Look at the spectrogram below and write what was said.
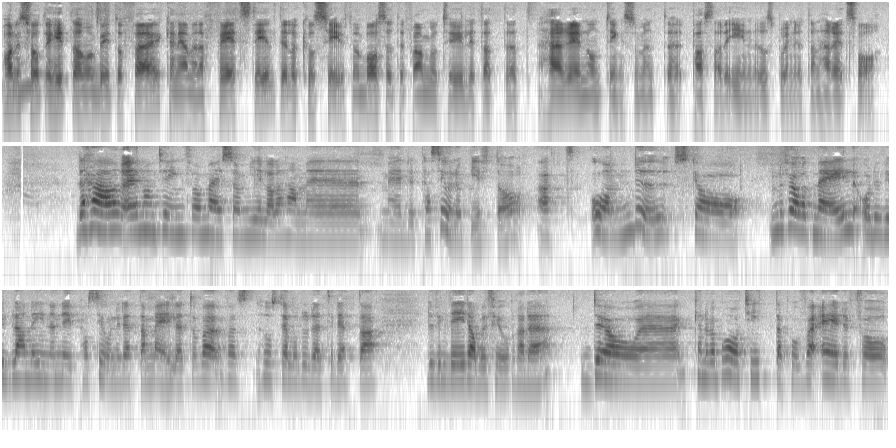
Har ni mm. svårt att hitta hur man byter färg kan ni använda fetstilt eller kursivt men bara så att det framgår tydligt att, att här är någonting som inte passade in ursprungligen utan här är ett svar. Det här är någonting för mig som gillar det här med, med personuppgifter. Att om du ska, om du får ett mail och du vill blanda in en ny person i detta mailet hur ställer du dig till detta? Du vill vidarebefordra det. Då eh, kan det vara bra att titta på vad är det för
